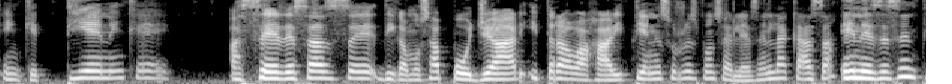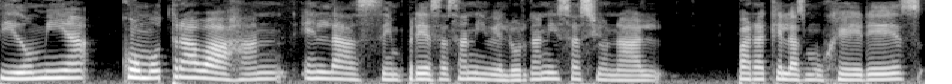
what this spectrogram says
en que tienen que hacer esas, eh, digamos, apoyar y trabajar y tienen sus responsabilidades en la casa. En ese sentido, Mía, ¿cómo trabajan en las empresas a nivel organizacional para que las mujeres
